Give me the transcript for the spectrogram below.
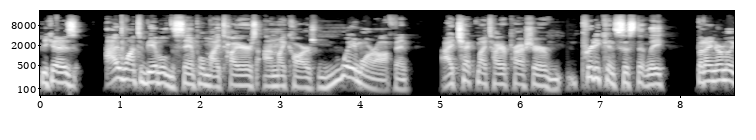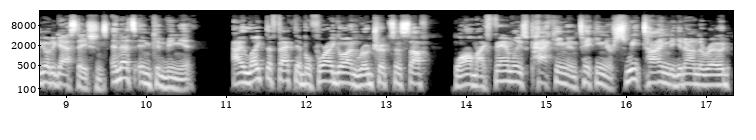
because I want to be able to sample my tires on my cars way more often. I check my tire pressure pretty consistently, but I normally go to gas stations, and that's inconvenient. I like the fact that before I go on road trips and stuff, while my family's packing and taking their sweet time to get on the road,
